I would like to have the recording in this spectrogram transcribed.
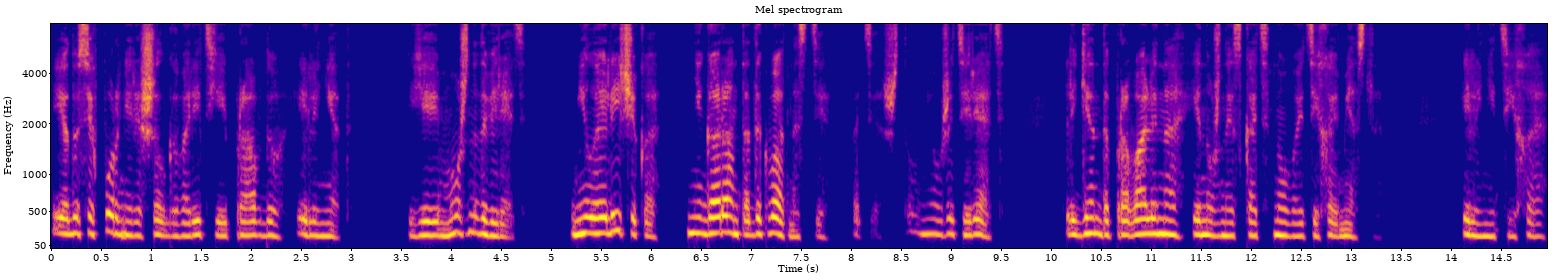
Я до сих пор не решил, говорить ей правду или нет. Ей можно доверять. Милая личика — не гарант адекватности, хотя что мне уже терять? Легенда провалена, и нужно искать новое тихое место. Или не тихое.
